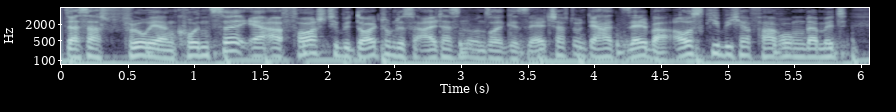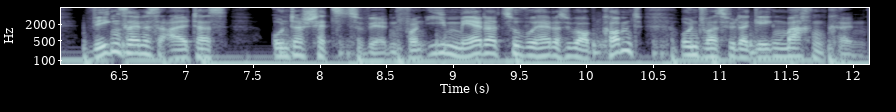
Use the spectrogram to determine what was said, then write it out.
Das sagt Florian Kunze. Er erforscht die Bedeutung des Alters in unserer Gesellschaft und er hat selber ausgiebig Erfahrungen damit, wegen seines Alters unterschätzt zu werden. Von ihm mehr dazu, woher das überhaupt kommt und was wir dagegen machen können.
